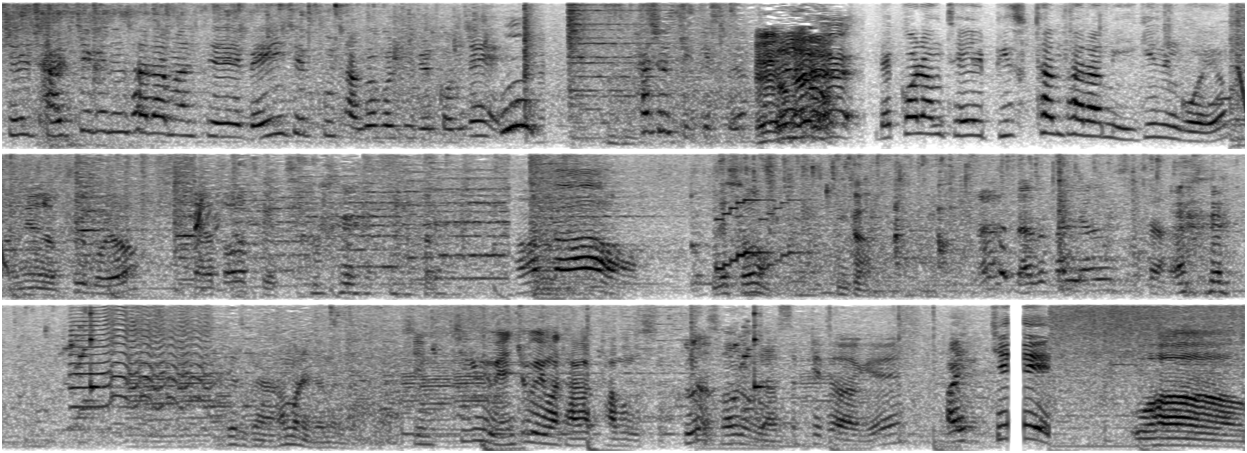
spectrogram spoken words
제일 잘 튀기는 사람한테 메인 셰프 자격을 드릴 건데 하실 수 있겠어요? 네. 내 거랑 제일 비슷한 사람이 이기는 거예요. 당면을 풀고요. 내가 떨어뜨렸지. 잘한다. 됐어. 그니까. 나도 빨리 하고 싶다. 그대로 그냥 한 번에 넣으면 돼. 지금 튀김이 왼쪽에만 다, 다 붙었어. 그래, 서울은 스피드하게. 파이팅! 와우.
